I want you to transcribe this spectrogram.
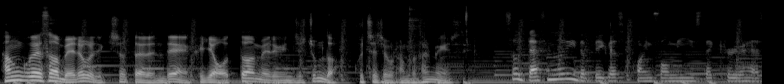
한국에서 매력을 느끼셨다는데 그게 어떤 매력인지 좀 더 구체적으로 한번 설명해 주세요. So definitely the biggest point for me is that Korea has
